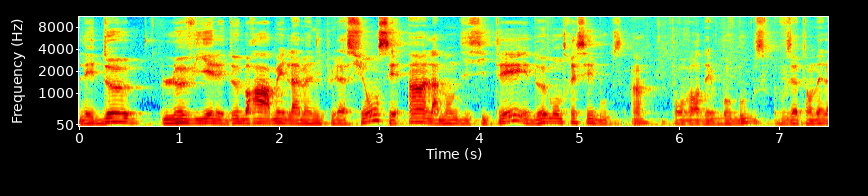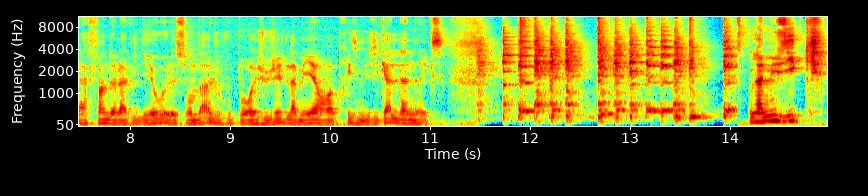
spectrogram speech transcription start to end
les deux leviers, les deux bras armés de la manipulation, c'est un, la mendicité, et deux, montrer ses boobs. Hein. Pour voir des beaux boobs, vous attendez la fin de la vidéo et le sondage où vous pourrez juger de la meilleure reprise musicale d'Hendrix. La musique.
